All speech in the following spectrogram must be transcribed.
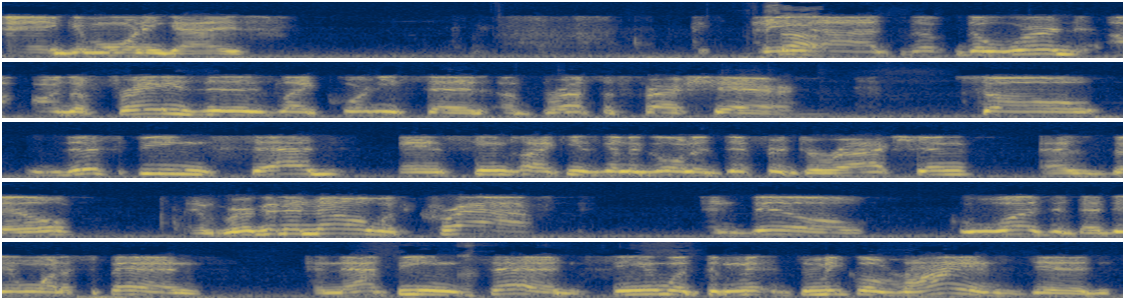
Hey, good morning, guys. Hey, uh, the, the word or the phrase is, like Courtney said, a breath of fresh air. So, this being said, and it seems like he's going to go in a different direction as Bill, And we're going to know with Kraft and Bill who was it that didn't want to spend. And that being said, seeing what DeMeco Ryans did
